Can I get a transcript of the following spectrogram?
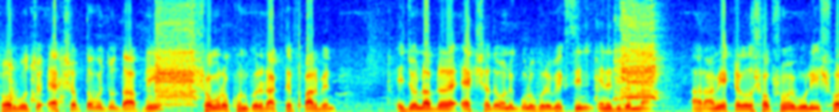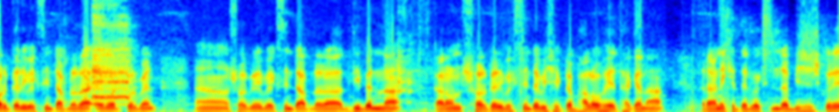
সর্বোচ্চ এক সপ্তাহ পর্যন্ত আপনি সংরক্ষণ করে রাখতে পারবেন। এই জন্য আপনারা একসাথে অনেকগুলো করে ভ্যাকসিন এনে দিবেন না। আর আমি একটা কথা সবসময় বলি, সরকারি ভ্যাকসিনটা আপনারা অ্যাভয়েড করবেন। সরকারি ভ্যাকসিনটা আপনারা দিবেন না, কারণ সরকারি ভ্যাকসিনটা বেশি একটা ভালো হয়ে থাকে না। রানী ক্ষেতের ভ্যাকসিনটা বিশেষ করে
